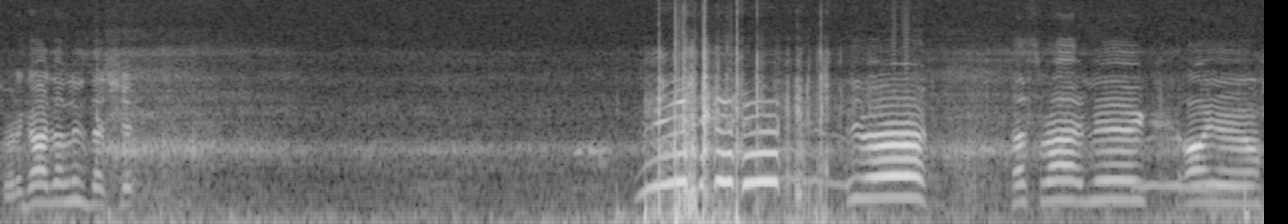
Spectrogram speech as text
Swear to God, don't lose that shit. That's right, Nick. Oh yeah.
